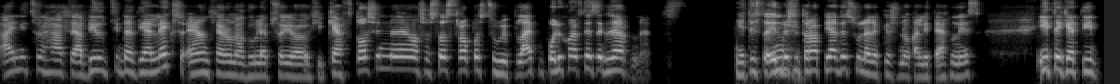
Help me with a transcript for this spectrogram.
I need to have the ability να διαλέξω εάν θέλω να δουλέψω ή όχι. Και αυτός είναι ο σωστός τρόπος to reply που πολλοί χορευτέ δεν ξέρουν. Γιατί στο industry τώρα πια δεν σου λένε ποιος είναι ο καλλιτέχνης. Είτε γιατί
